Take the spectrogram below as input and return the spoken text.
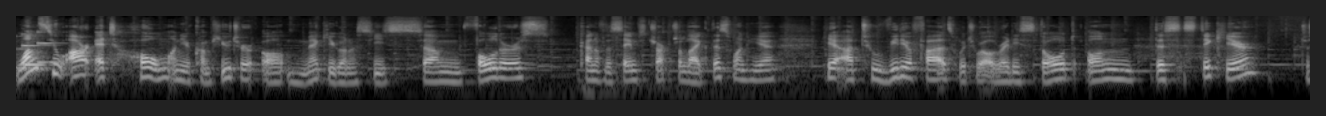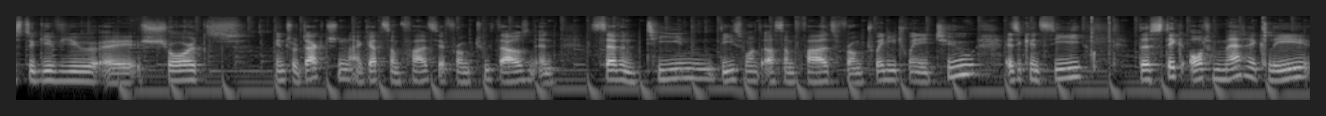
Once you are at home on your computer or Mac, you're gonna see some folders, kind of the same structure like this one here. Here are two video files which were already stored on this stick here. Just to give you a short introduction, I got some files here from 2017. These ones are some files from 2022. As you can see, the stick automatically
